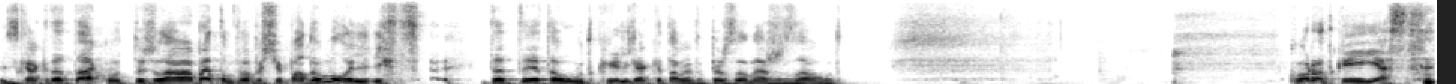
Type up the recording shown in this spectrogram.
То есть как-то так, вот ты же об этом вообще подумал или нет? Это, это утка, или как там этого персонажа зовут? Коротко и ясно.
